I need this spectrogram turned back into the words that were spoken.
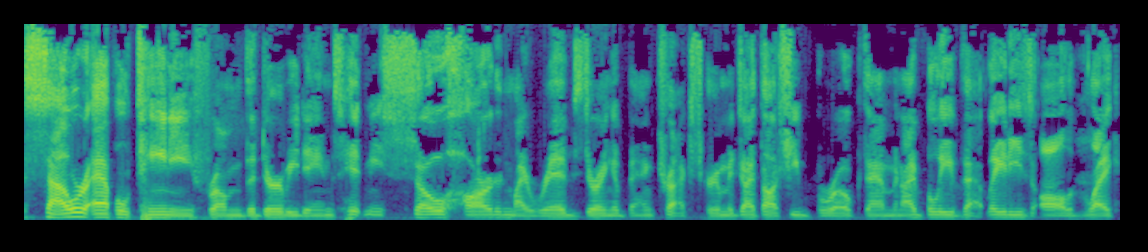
sour appletini from the Derby Dames hit me so hard in my ribs during a bank track scrimmage. I thought she broke them, and I believe that lady's all of like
